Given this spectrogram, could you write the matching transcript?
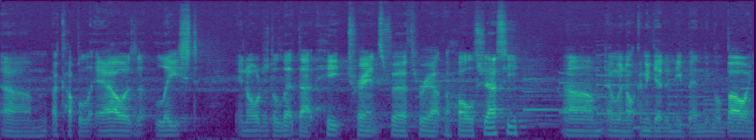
um, a couple of hours at least in order to let that heat transfer throughout the whole chassis um, and we're not going to get any bending or bowing.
